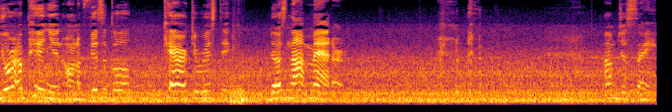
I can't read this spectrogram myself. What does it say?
Your opinion on a physical characteristic does not matter. I'm just saying.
